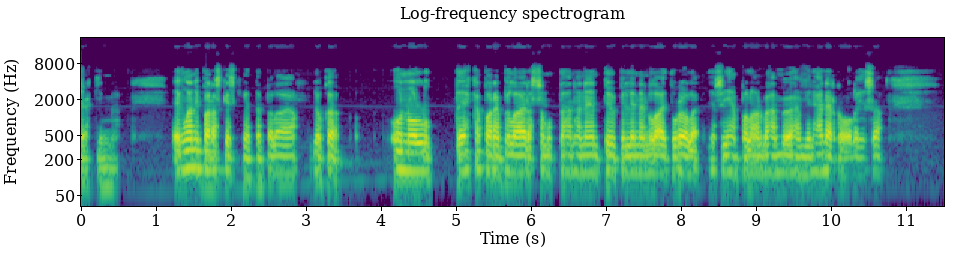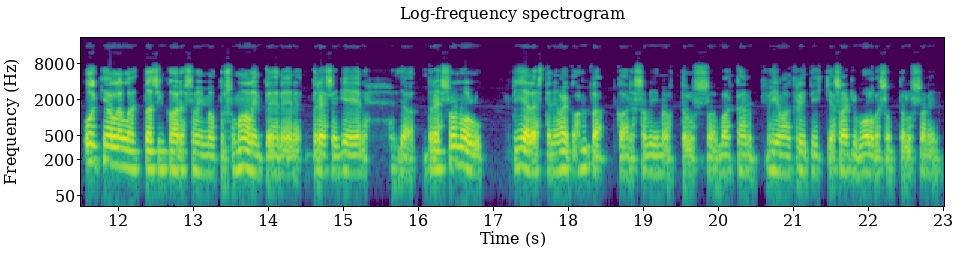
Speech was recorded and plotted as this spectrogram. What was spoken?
Jackimme. Englannin paras keskikenttäpelaaja, joka on ollut ehkä parempi laidassa, mutta hän hänen tyypillinen laituri ole, ja siihen palaan vähän myöhemmin hänen rooliinsa. Oikealle laittaisin kahdessa viime maalin tehneen Dresegeen, ja Dres on ollut mielestäni aika hyvä kahdessa viime ottelussa, vaikka hän hieman kritiikkiä saikin Volves-ottelussa, niin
